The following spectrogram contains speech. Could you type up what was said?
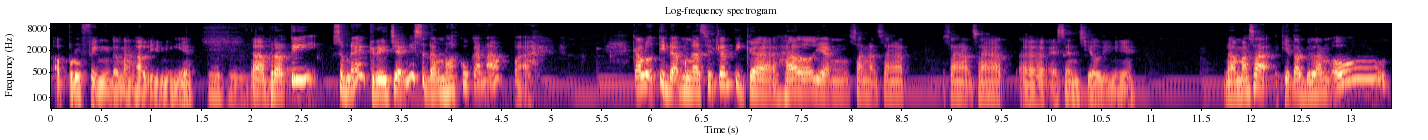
approving tentang hal ini ya. Mm-hmm. Nah, berarti sebenarnya gereja ini sedang melakukan apa? Kalau tidak menghasilkan tiga hal yang sangat-sangat sangat-sangat uh, esensial ini ya. Nah, masa kita bilang, "Oh,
